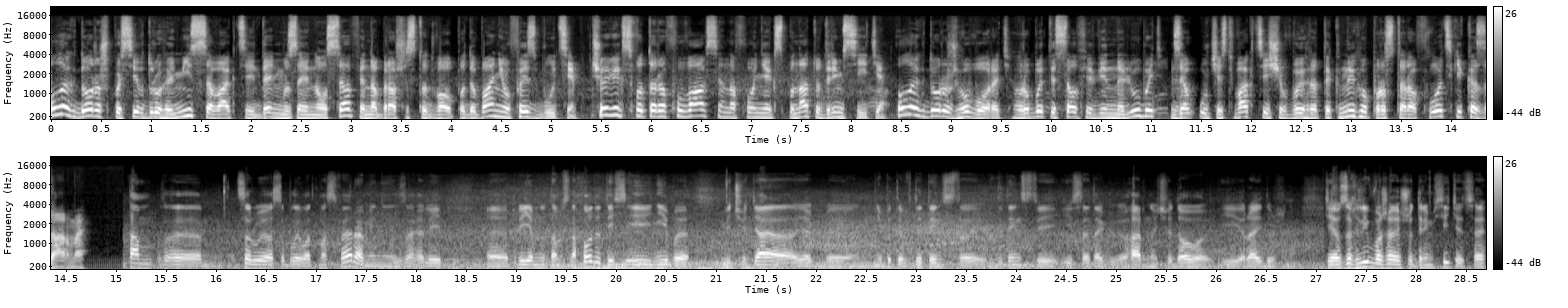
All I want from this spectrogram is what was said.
Олег Дорош посів друге місце в акції День музейного селфі, набравши 102 уподобання у Фейсбуці. Чоловік сфотографувався на фоні експонату Dream City. Олег Дорош говорить, робити селфі він не любить. Взяв участь в акції, щоб виграти книгу про старофлотські казарми. Там е, царує особлива атмосфера, мені взагалі е, приємно там знаходитись і ніби відчуття, якби ніби ти в дитинстві, в дитинстві і все так гарно, чудово і райдужно. Я взагалі вважаю, що Dream City – це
